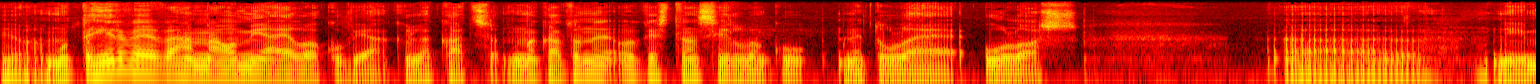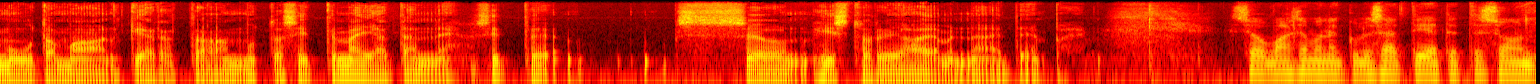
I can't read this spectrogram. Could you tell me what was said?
joo. Mutta hirveän vähän mä omia elokuvia kyllä katson. Mä katson ne oikeastaan silloin, kun ne tulee ulos öö, niin muutamaan kertaan, mutta sitten mä jätän ne. Sitten se on historiaa ja mennään eteenpäin. Se on vaan semmoinen, kyllä sä tiedät, että se on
